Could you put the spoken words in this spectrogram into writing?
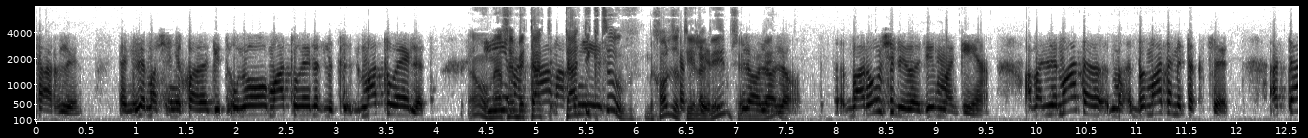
צר לי. זה מה שאני יכולה להגיד. הוא לא, מה התועלת? מה התועלת? הוא אומר שהם בתת תקצוב, בכל זאת ילדים. לא, לא, לא. ברור שלילדים מגיע. אבל במה אתה מתקצב? אתה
